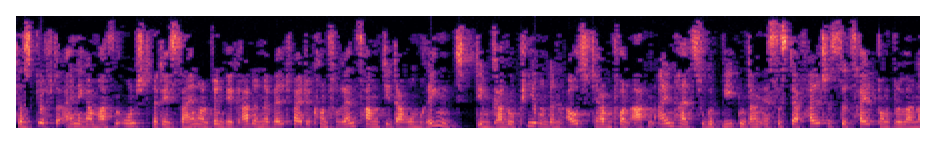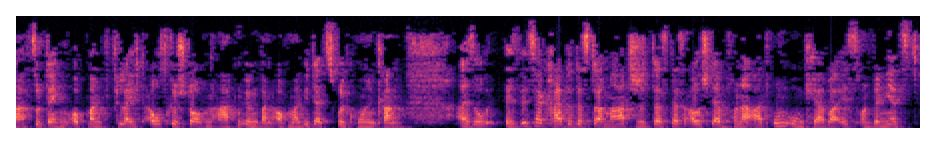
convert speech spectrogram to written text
Das dürfte einigermaßen unstrittig sein. Und wenn wir gerade eine weltweite Konferenz haben, die darum ringt, dem galoppierenden Aussterben von Arten Einhalt zu gebieten, dann ist es der falscheste Zeitpunkt, darüber nachzudenken, ob man vielleicht ausgestorbene Arten irgendwann auch mal wieder zurückholen kann. Also es ist ja gerade das Dramatische, dass das Aussterben von einer Art unumkehrbar ist. Und wenn jetzt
